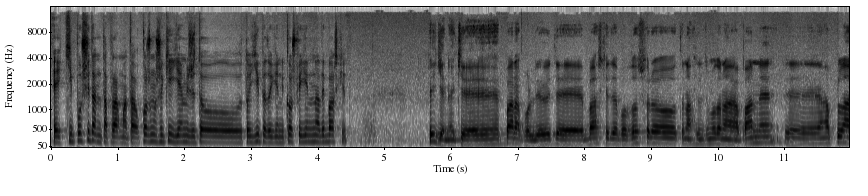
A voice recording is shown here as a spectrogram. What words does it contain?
εκεί πώς ήταν τα πράγματα; Ο κόσμος εκεί γέμιζε το, το γήπεδο γενικώς πήγαινε να δει μπάσκετ; Πήγαινε και πάρα πολύ. Είτε μπάσκετ, είτε ποδόσφαιρο, τον αθλητισμό τον αγαπάνε. Ε, απλά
